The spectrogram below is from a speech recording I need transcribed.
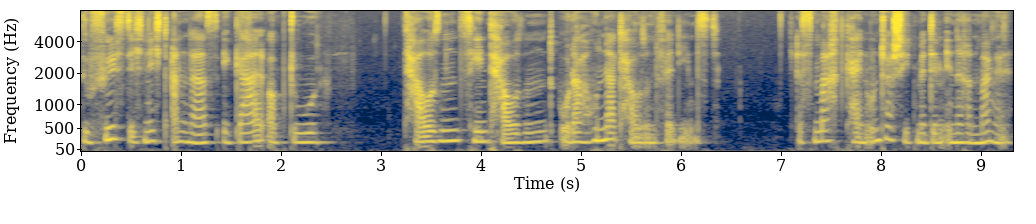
Du fühlst dich nicht anders, egal ob du 1000, 10.000 oder 100.000 verdienst. Es macht keinen Unterschied mit dem inneren Mangel,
